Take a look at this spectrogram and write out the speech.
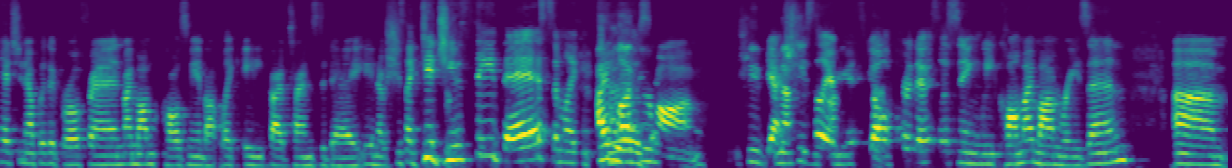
catching up with a girlfriend. My mom calls me about like 85 times a day. You know, she's like, Did you see this? I'm like, I love your mom. She yeah, she's hilarious. Y'all, for those listening, we call my mom Raisin um,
